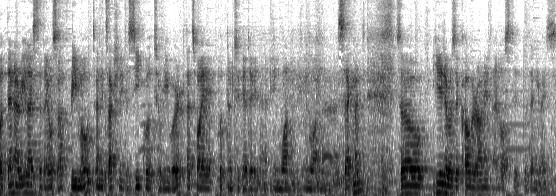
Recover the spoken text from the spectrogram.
But then I realized that I also have Remote, and it's actually the sequel to Rework. That's why I put them together in, a, in one in one uh, segment. So here there was a cover on it. I lost it, but anyways,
